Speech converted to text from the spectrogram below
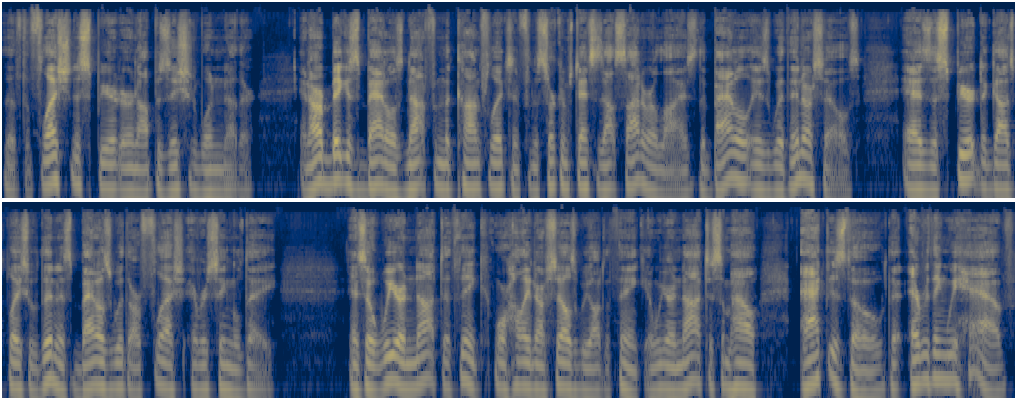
The, the flesh and the spirit are in opposition to one another. And our biggest battle is not from the conflicts and from the circumstances outside of our lives. The battle is within ourselves as the spirit that God's placed within us battles with our flesh every single day. And so we are not to think more highly in ourselves we ought to think. And we are not to somehow act as though that everything we have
